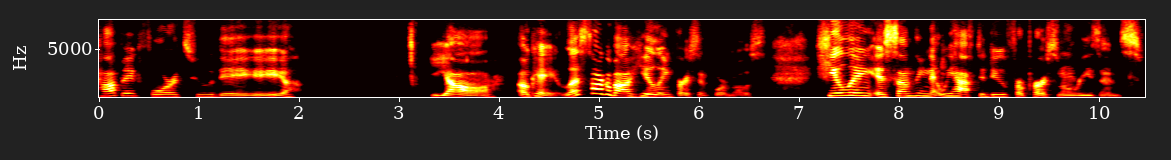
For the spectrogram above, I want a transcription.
topic for today y'all. Okay, let's talk about healing first and foremost. Healing is something that we have to do for personal reasons.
